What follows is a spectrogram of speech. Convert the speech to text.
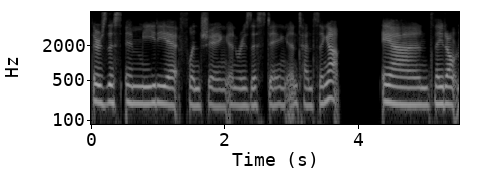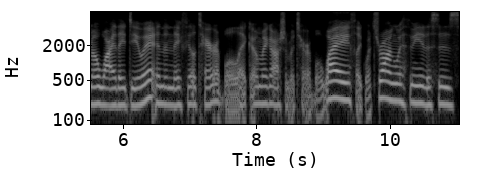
there's this immediate flinching and resisting and tensing up. And they don't know why they do it. And then they feel terrible like, oh my gosh, I'm a terrible wife. Like, what's wrong with me? This is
